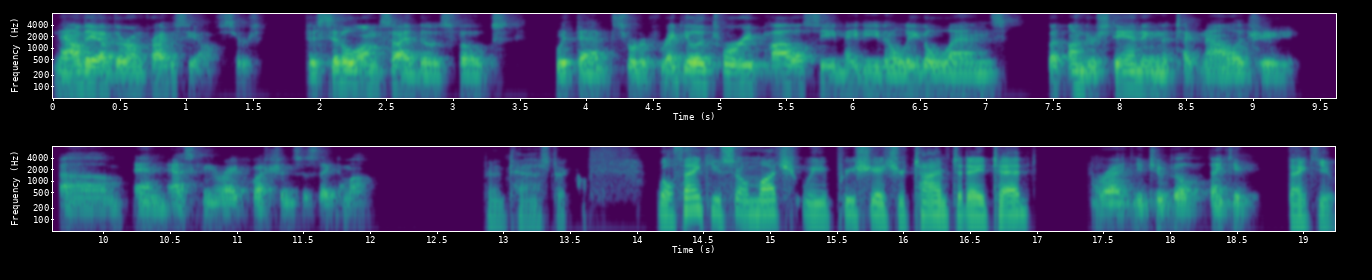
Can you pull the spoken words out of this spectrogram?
now they have their own privacy officers to sit alongside those folks with that sort of regulatory policy maybe even a legal lens but understanding the technology um, and asking the right questions as they come up. Fantastic. Well thank you so much. We appreciate your time today ted. All right. You too bill. Thank you. Thank you.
